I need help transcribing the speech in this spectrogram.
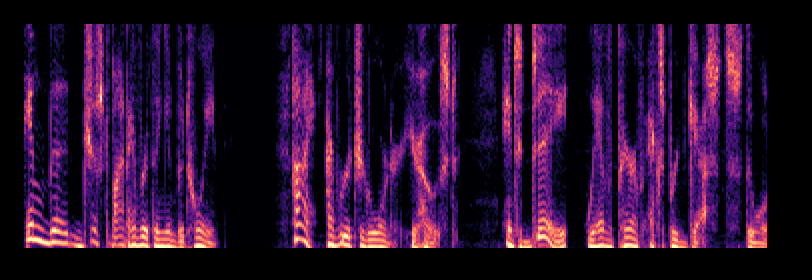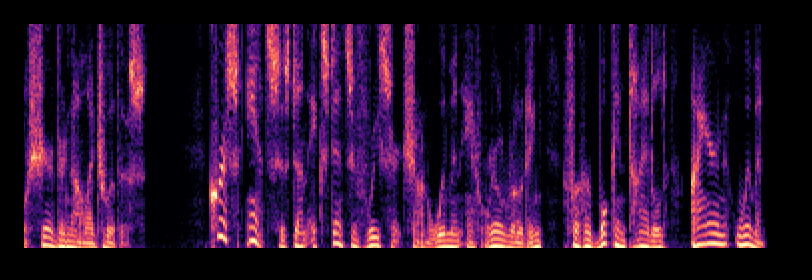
and uh, just about everything in between. Hi, I'm Richard Warner, your host, and today we have a pair of expert guests that will share their knowledge with us. Chris Enss has done extensive research on women and railroading for her book entitled Iron Women.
